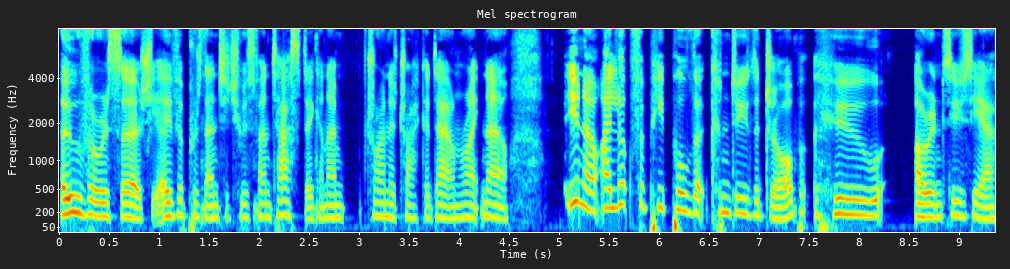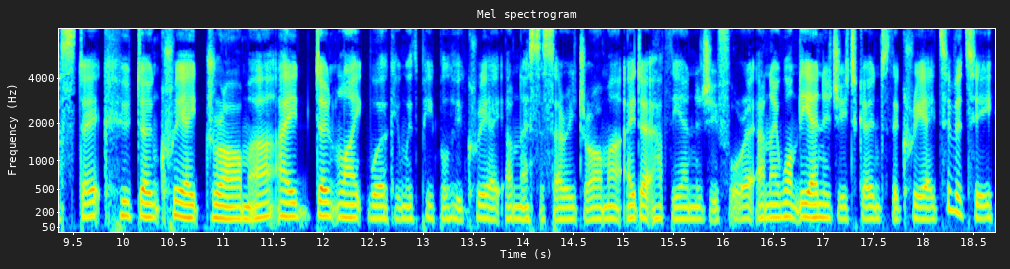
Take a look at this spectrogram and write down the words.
over researched, she over presented. She was fantastic. And I'm trying to track her down right now. You know, I look for people that can do the job, who are enthusiastic, who don't create drama. I don't like working with people who create unnecessary drama. I don't have the energy for it. And I want the energy to go into the creativity,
